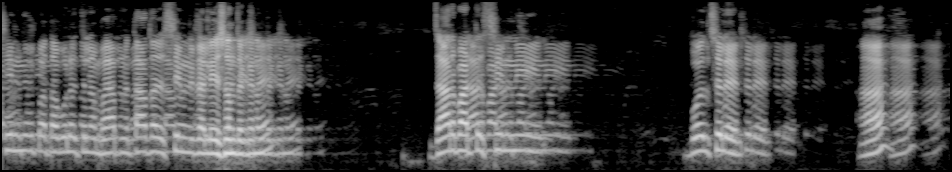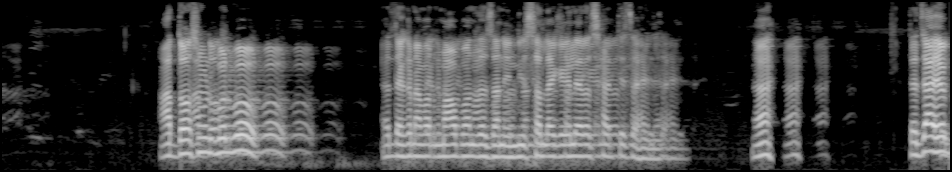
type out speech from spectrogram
সিন্নির কথা বলেছিলাম ভাই আপনি তাড়াতাড়ি সিন্নিটা লিয়েছেন তো এখানে যার বাড়িতে সিন্নি বলছিলেন। হ্যাঁ? আর দশ মিনিট বলব? দেখেন আমার মা বোনরা জানি নিশা লেগে গেলে এরা ছাড়তে চায় না। হ্যাঁ? তা যাই হোক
